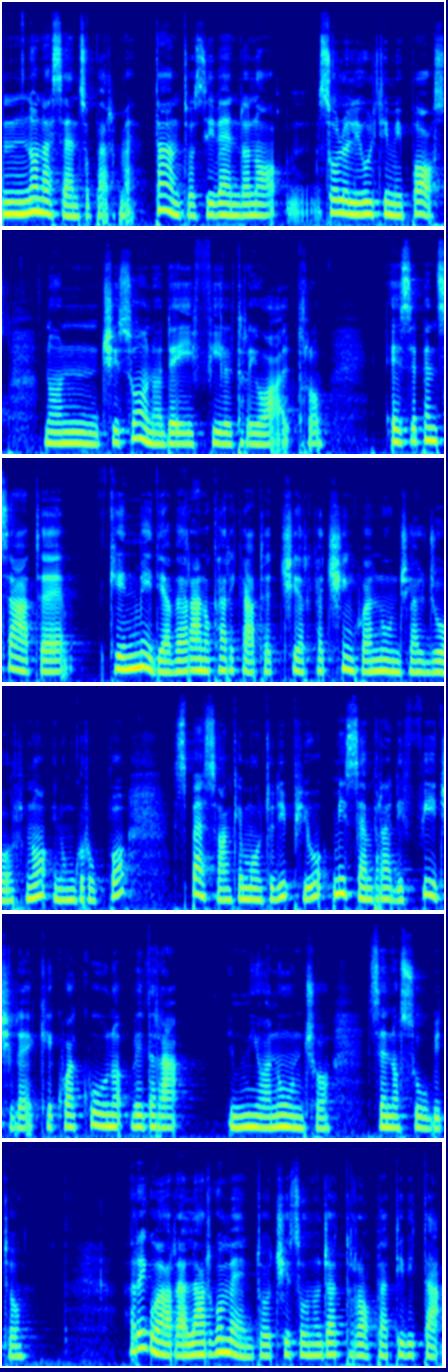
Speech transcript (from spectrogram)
mm, non ha senso per me. Tanto si vendono mm, solo gli ultimi post, non ci sono dei filtri o altro. E se pensate che in media verranno caricate circa 5 annunci al giorno in un gruppo, spesso anche molto di più, mi sembra difficile che qualcuno vedrà il mio annuncio se no subito. Riguardo all'argomento ci sono già troppe attività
